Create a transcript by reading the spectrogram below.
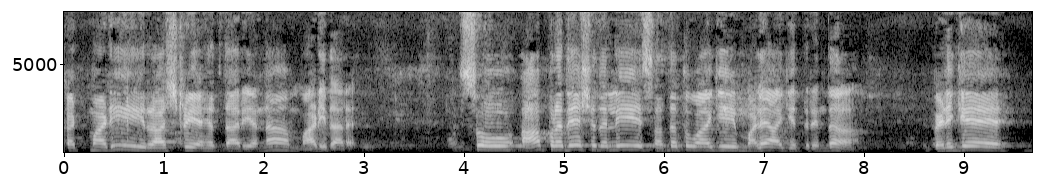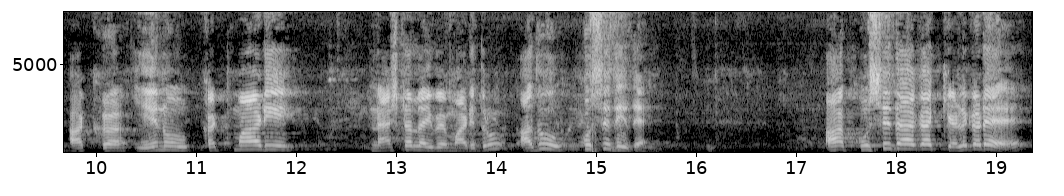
ಕಟ್ ಮಾಡಿ ರಾಷ್ಟ್ರೀಯ ಹೆದ್ದಾರಿಯನ್ನ ಮಾಡಿದ್ದಾರೆ. ಸೊ ಆ ಪ್ರದೇಶದಲ್ಲಿ ಸತತವಾಗಿ ಮಳೆ ಆಗಿದ್ರಿಂದ ಬೆಳಿಗ್ಗೆ ಆ ಕ- ಏನು ಕಟ್ ಮಾಡಿ ನ್ಯಾಷನಲ್ ಹೈವೇ ಮಾಡಿದ್ರು, ಅದು ಕುಸಿದಿದೆ. ಆ ಕುಸಿದಾಗ ಕೆಳಗಡೆ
